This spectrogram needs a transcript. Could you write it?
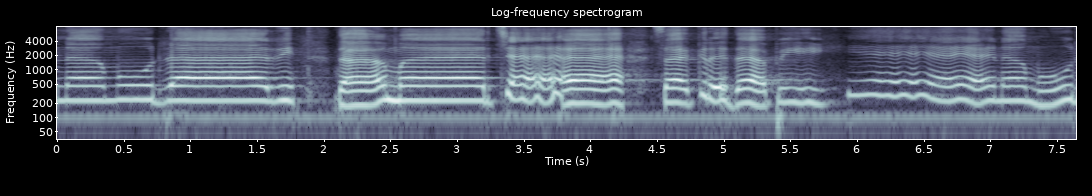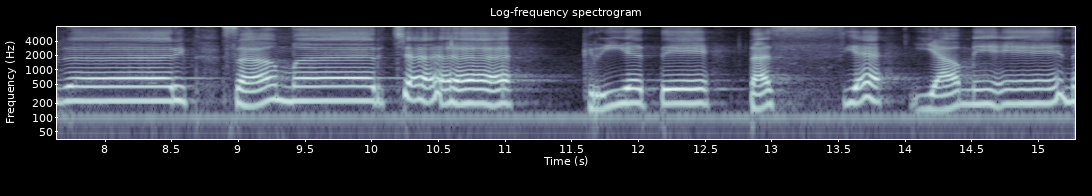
ನಮುರಾರಿ ತಮರ್ಚ ಸಕೃದ ಪಿಯ ನಮುರಾರಿ ಸಮರ್ಚ ಕ್ರಿಯತೆ ತಸ್ಯ ಯಮೇನ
